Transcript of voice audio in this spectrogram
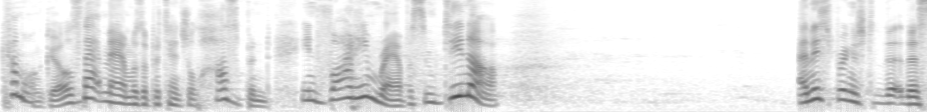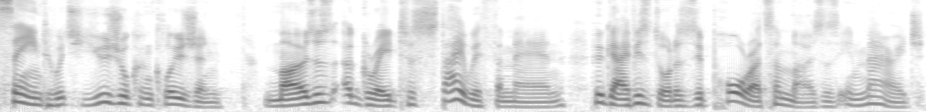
Come on, girls, that man was a potential husband. Invite him round for some dinner. And this brings to the, the scene to its usual conclusion. Moses agreed to stay with the man who gave his daughter Zipporah to Moses in marriage.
